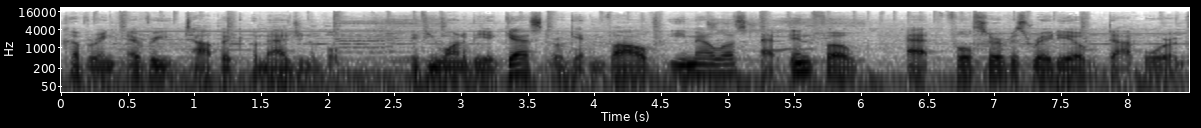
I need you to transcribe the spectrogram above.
covering every topic imaginable. If you want to be a guest or get involved, email us at info at fullserviceradio.org.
